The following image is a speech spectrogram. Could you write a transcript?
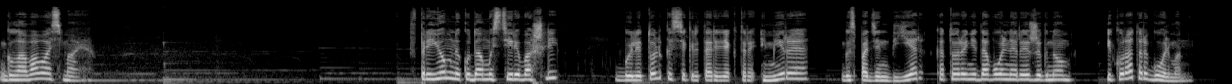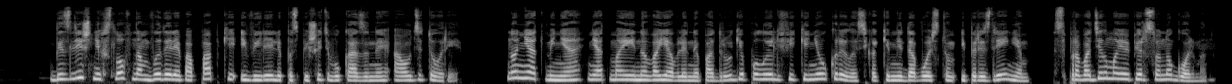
Глава восьмая. В приемной, куда мы с Тири вошли, были только секретарь ректора Эмирия, господин Бьер, который недовольный рыжий гном, и куратор Гольман. Без лишних слов нам выдали по папке и велели поспешить в указанные аудитории. Но ни от меня, ни от моей новоявленной подруги полуэльфики не укрылось, каким недовольством и презрением сопроводил мою персону Гольман.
